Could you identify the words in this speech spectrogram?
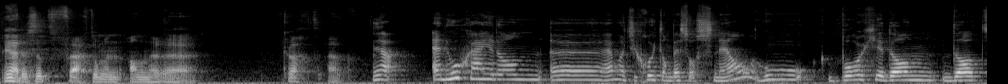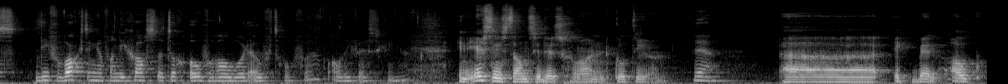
ja, dus dat vraagt om een andere kracht ook. Ja. En hoe ga je dan, eh, hè, want je groeit dan best wel snel, hoe borg je dan dat die verwachtingen van die gasten toch overal worden overtroffen, op al die vestigingen? In eerste instantie dus gewoon de cultuur. Ja, Eh, ik ben ook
